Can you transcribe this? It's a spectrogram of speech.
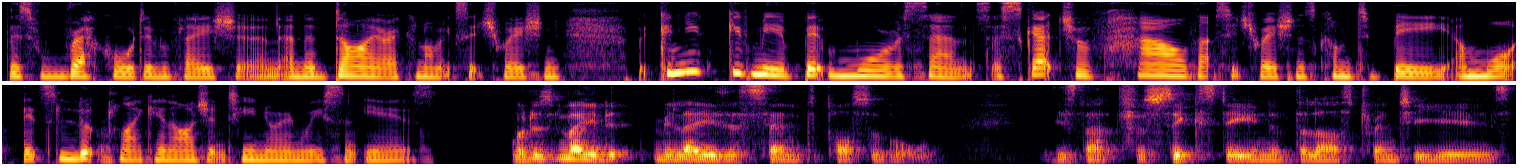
this record inflation and a dire economic situation. But can you give me a bit more of a sense, a sketch of how that situation has come to be and what it's looked like in Argentina in recent years? What has made Milei's ascent possible is that for 16 of the last 20 years,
